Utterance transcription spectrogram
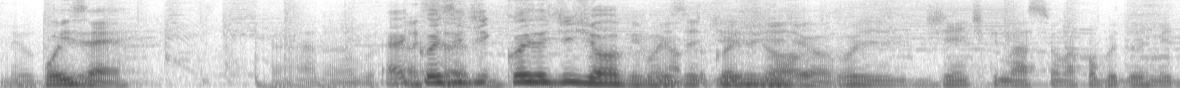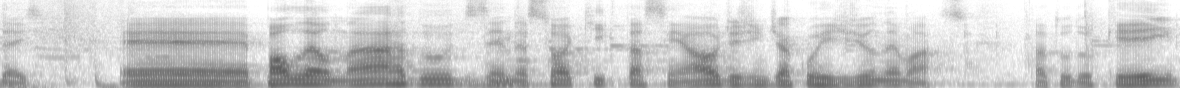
Meu Pois Deus. é. Caramba. É coisa de, coisa de jovem, Coisa, de, coisa de jovem, coisa de gente que nasceu na Copa de 2010. É, Paulo Leonardo dizendo é só aqui que tá sem áudio, a gente já corrigiu, né, Marcos? Tá tudo ok.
